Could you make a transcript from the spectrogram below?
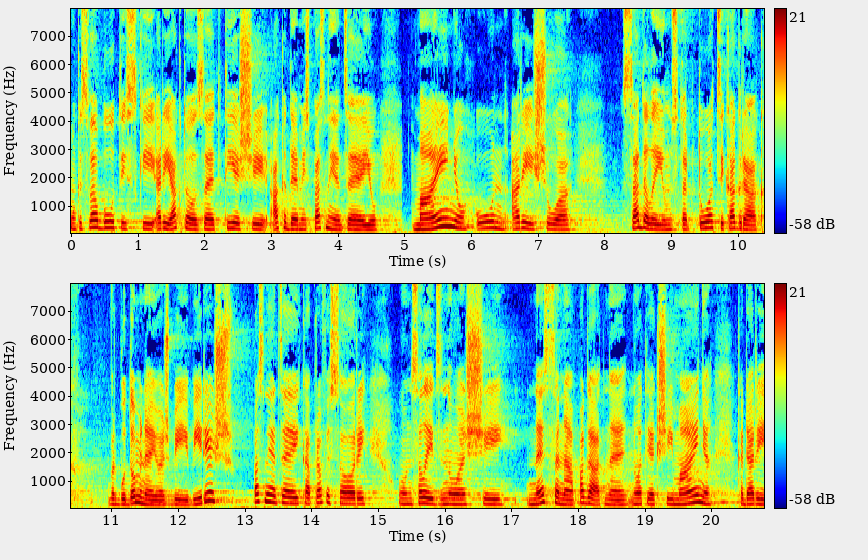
un kas vēl būtiski arī aktualizēt tieši akadēmijas pasniedzēju maiņu un arī šo sadalījumu starp to, cik agrāk varbūt dominējoši bija vīriešu pasniedzēji kā profesori, un salīdzinoši nesenā pagātnē notiek šī maiņa, kad arī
